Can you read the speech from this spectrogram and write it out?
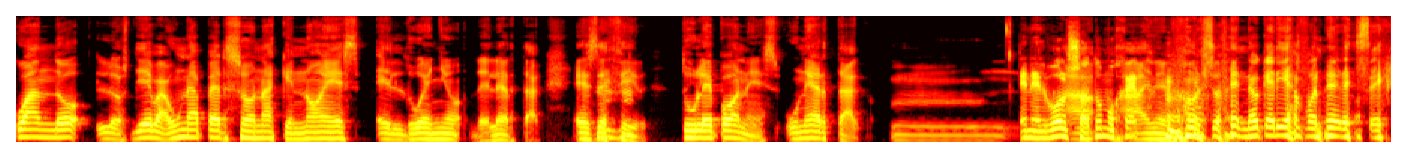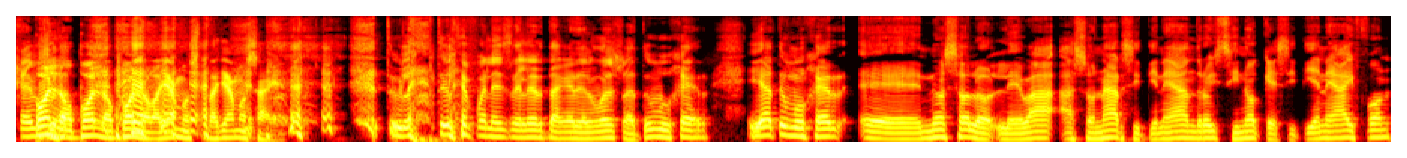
cuando los lleva una persona que no es el dueño del AirTag. Es decir, tú le pones un AirTag Mm, en el bolso a, tu mujer. en el bolso. No quería poner ese ejemplo. Ponlo, ponlo, ponlo, vayamos, vayamos a él. Tú le, tú le, pones el AirTag en el bolso a tu mujer y a tu mujer eh, no solo le va a sonar si tiene Android, sino que si tiene iPhone,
